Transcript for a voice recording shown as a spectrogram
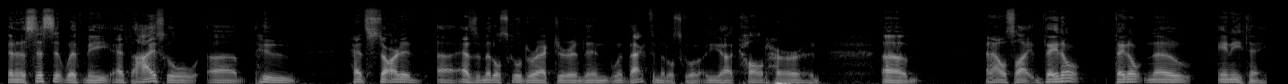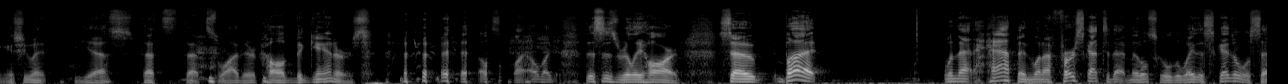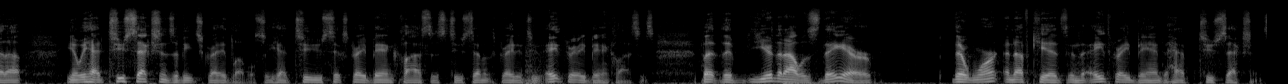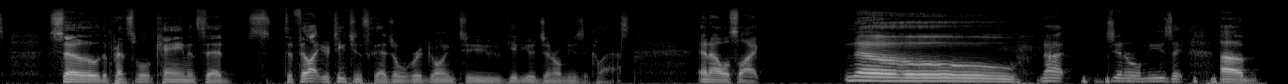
an assistant with me at the high school, uh, who had started uh, as a middle school director and then went back to middle school. You know, I called her and um, and I was like, they don't they don't know anything, and she went, Yes, that's that's why they're called beginners. Like, oh my, this is really hard. So, but when that happened, when I first got to that middle school, the way the schedule was set up, you know, we had two sections of each grade level. So you had two sixth grade band classes, two seventh grade, and two eighth grade band classes. But the year that I was there, there weren't enough kids in the eighth grade band to have two sections. So the principal came and said, to fill out your teaching schedule, we're going to give you a general music class. And I was like, no, not general music. Um,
